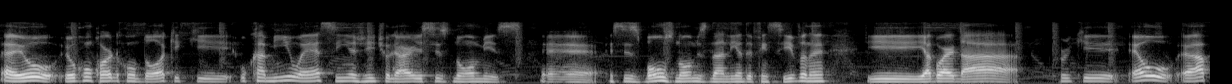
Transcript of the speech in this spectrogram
É, eu, eu concordo com o Doc que o caminho é sim a gente olhar esses nomes, é, esses bons nomes da linha defensiva, né? E aguardar, porque é, o, é a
